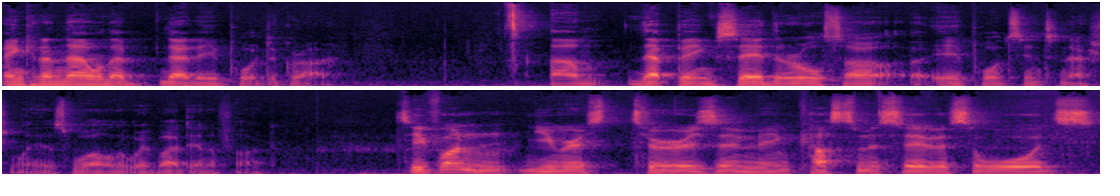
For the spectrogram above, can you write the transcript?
and can enable that, that airport to grow. Um, that being said, there are also airports internationally as well that we've identified. So you've won numerous tourism and customer service awards.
